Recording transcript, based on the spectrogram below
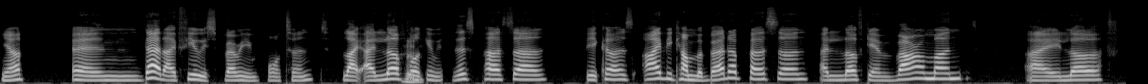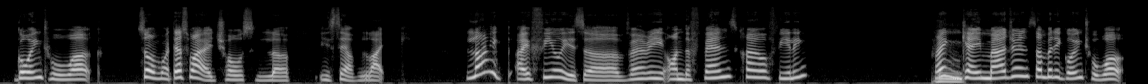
Yeah. And that I feel is very important. Like, I love Hmm. working with this person because I become a better person. I love the environment. I love going to work. So that's why I chose love instead of like. Like, I feel is a very on the fence kind of feeling. Right? Hmm. You can imagine somebody going to work.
